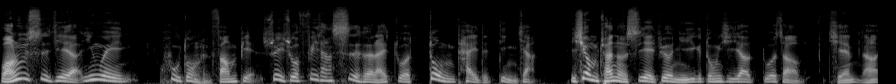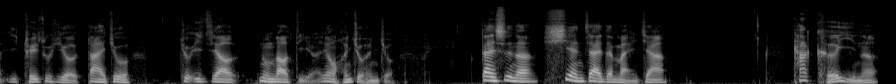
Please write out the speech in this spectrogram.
网络世界啊，因为互动很方便，所以说非常适合来做动态的定价。以前我们传统事业，比如你一个东西要多少钱，然后一推出去以后，大概就就一直要弄到底了，用很久很久。但是呢，现在的买家他可以呢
